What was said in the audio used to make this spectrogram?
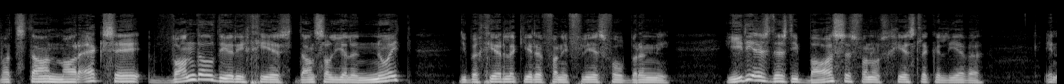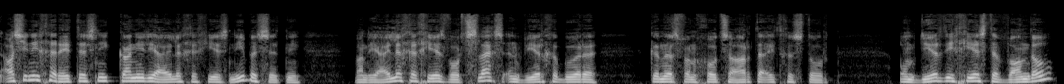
wat staan maar ek sê wandel deur die Gees dan sal jy nooit die begeerlikhede van die vlees volbring nie. Hierdie is dus die basis van ons geestelike lewe. En as jy nie gered is nie, kan jy die Heilige Gees nie besit nie, want die Heilige Gees word slegs in weergebore kinders van God se harte uitgestort. Om deur die Gees te wandel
